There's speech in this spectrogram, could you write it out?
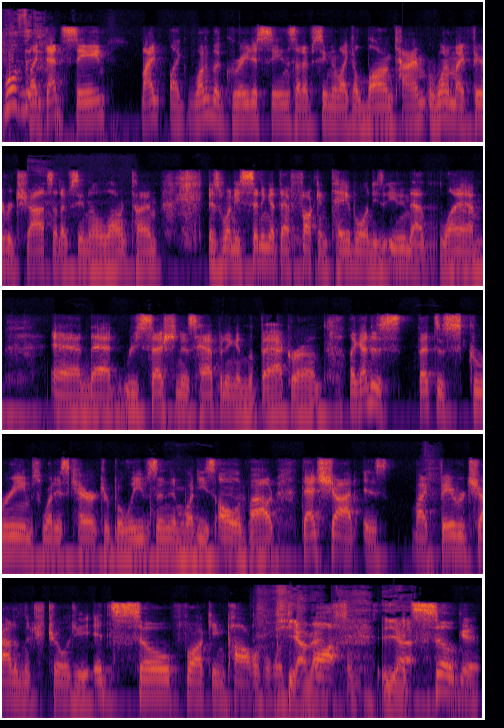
Well, the- like that scene, my like one of the greatest scenes that I've seen in like a long time, or one of my favorite shots that I've seen in a long time, is when he's sitting at that fucking table and he's eating that lamb, and that recession is happening in the background. Like I just that just screams what his character believes in and what he's all about. That shot is. My favorite shot in the trilogy. It's so fucking powerful. It's Yeah, man. awesome. Yeah. It's so good.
